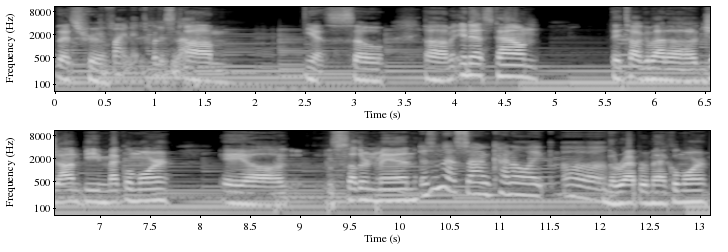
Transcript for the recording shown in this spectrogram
that's true. the finest, but it's not. Um, yes. So, um, in S Town, they talk about uh, John B. McLemore, a uh, Southern man, Doesn't that sound kind of like uh the rapper Macklemore.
